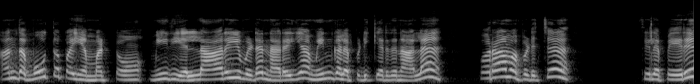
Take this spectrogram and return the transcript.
அந்த மூத்த பையன் மட்டும் மீதி எல்லாரையும் விட நிறையா மீன்களை பிடிக்கிறதுனால பொறாம பிடிச்ச சில பேர்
